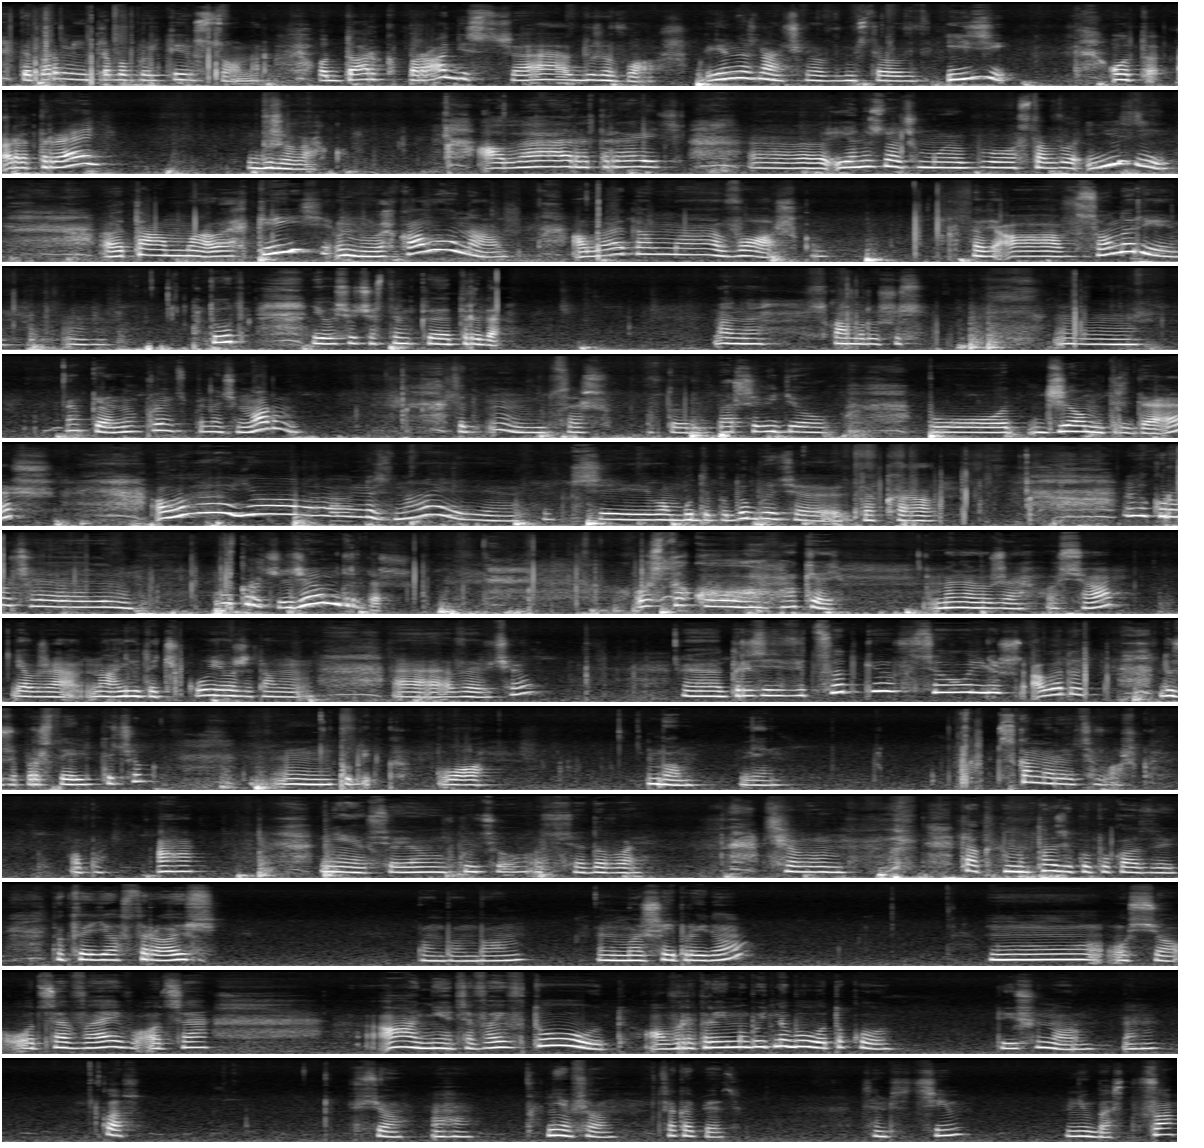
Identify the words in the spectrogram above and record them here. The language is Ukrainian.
Тепер мені треба пройти сонар. От Dark Paradise це дуже важко. Я не знаю, чи я вмістила в Ізі. От ретрей дуже легко. Але ретрей, е, я не знаю, чому я поставила Ізі. Е, там легкий, ну, легка вона, але там е, важко. А в сонарі тут є ось частинки 3D. У мене з камерою щось. Окей, ну в принципі, наче норм. Це все ж повторюю, перше відео по Geometry Dash. Але я не знаю, чи вам буде подобатися така. Ну, коротше, ну, коротше, Geometry Dash. Ось таку. Окей. У мене вже ось. Я вже на літочку, я вже там е, вивчив. Е, 30% всього лиш, але тут дуже простий літочок. Кубік. О. Бам. Блін. З камерою це важко. Опа. Ага. Ні, все, я вам включу. Ось все, давай. Все вам. Так, монтажику показую. Так то я стараюсь. Бам-бам-бам. Може ще й пройду? Ну, ось оце вейв, оце. А, ні, це вейв тут. А в ретреї, мабуть, не було такого. Ще норм. Ага. Клас. Все, ага. Ні, все, це капець. 77. New best. Фа.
